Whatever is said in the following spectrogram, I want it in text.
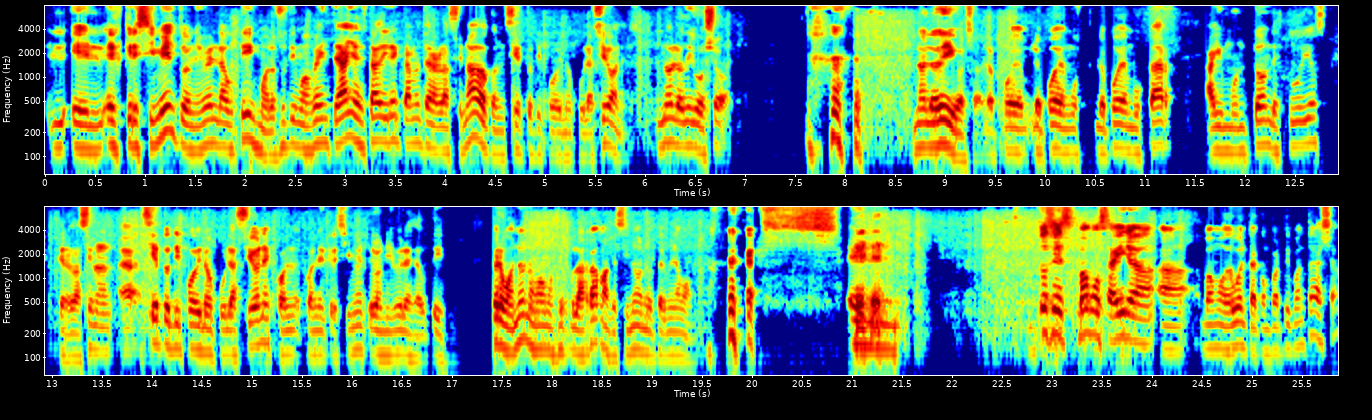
el, crecimiento del nivel de autismo en los últimos 20 años está directamente relacionado con cierto tipo de inoculaciones. No lo digo yo. no lo digo yo. Lo lo, pueden, lo pueden buscar. Hay un montón de estudios que relacionan cierto tipo de inoculaciones con, el crecimiento de los niveles de autismo. Pero bueno, no nos vamos a ir por las ramas, que si no, no terminamos. entonces, vamos a ir a, Vamos de vuelta a compartir pantalla.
